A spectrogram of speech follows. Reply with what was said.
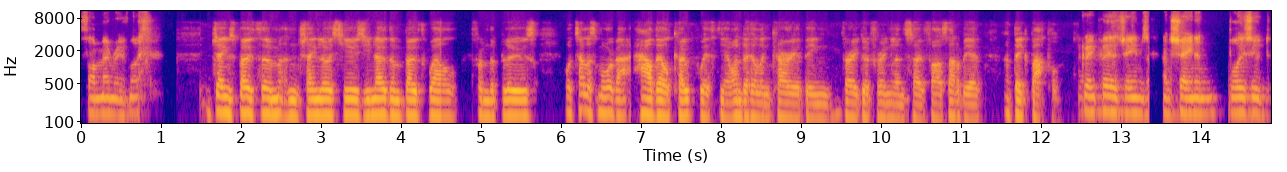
fond memory of mine. James Botham and Shane Lewis Hughes, you know them both well from the Blues. Well, tell us more about how they'll cope with, you know, Underhill and Curry have been very good for England so far. So that'll be a, a big battle. Great players, James and Shane, and boys who'd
